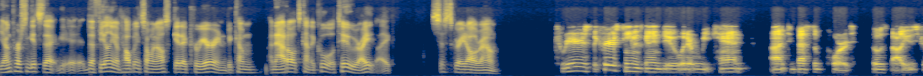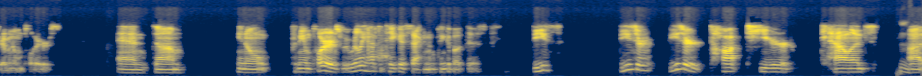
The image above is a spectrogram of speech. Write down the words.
young person gets that eh, the feeling of helping someone else get a career and become an adult. It's kind of cool too, right? Like it's just great all around. Careers, the careers team is going to do whatever we can uh, to best support those values driven employers. And, um, you know, for the employers, we really have to take a second and think about this. These, these are, these are top tier talent hmm. uh,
